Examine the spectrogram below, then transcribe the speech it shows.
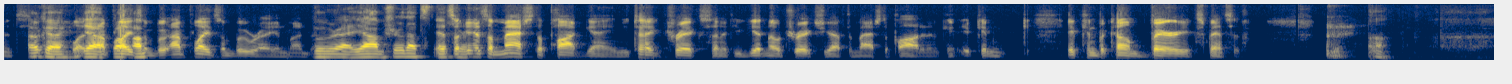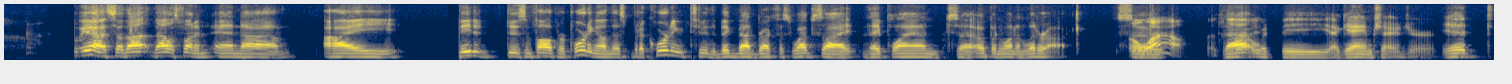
it's okay. I played, yeah, I played well, some. I played some bourrée in my day. Bourrée, yeah, I'm sure that's. that's it's a it's a match the pot game. You take tricks, and if you get no tricks, you have to match the pot, and it can it can, it can become very expensive. Huh. Well, yeah, so that that was fun, and, and um, I need to do some follow up reporting on this, but according to the Big Bad Breakfast website, they plan to open one in Little Rock. So oh wow, That's that great. would be a game changer. It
